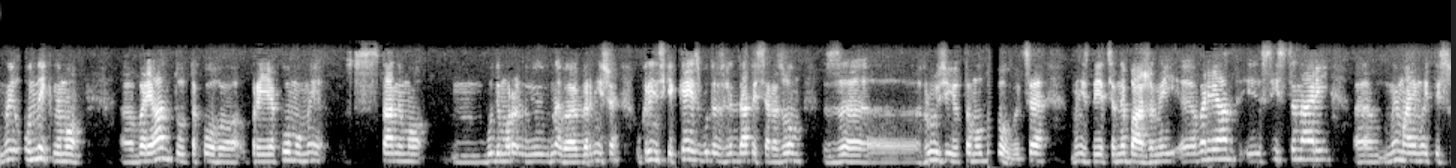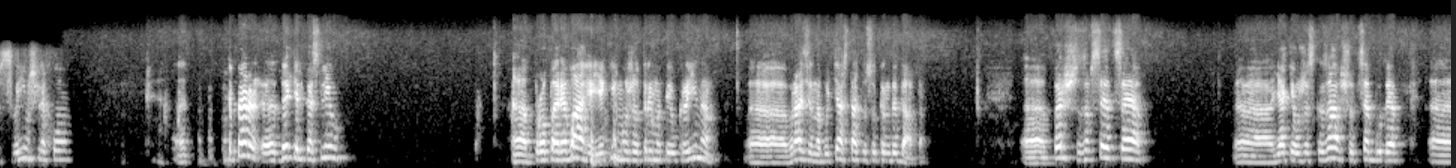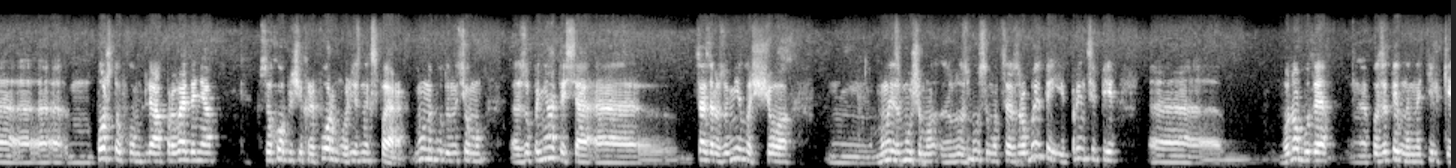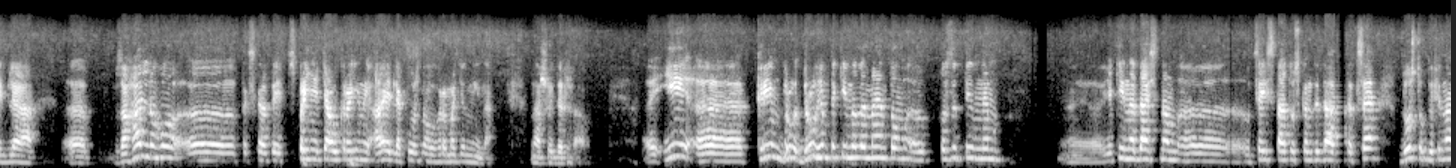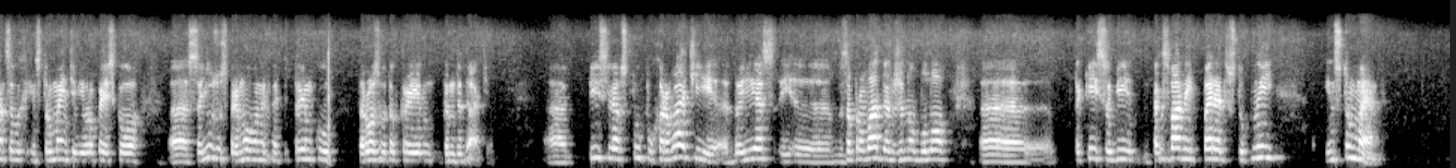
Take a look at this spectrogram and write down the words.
ми уникнемо е, варіанту такого, при якому ми станемо, будемо верніше, український кейс буде розглядатися разом з е, Грузією та Молдовою. Це мені здається небажаний е, варіант і, сценарій. Ми маємо йти своїм шляхом. Тепер декілька слів про переваги, які може отримати Україна в разі набуття статусу кандидата. Е, Перш за все, це, е, як я вже сказав, що це буде е, е, поштовхом для проведення всеохоплюючих реформ у різних сферах. Ну, не буду на цьому е, зупинятися. Е, Це зрозуміло, що ми змусимо, змусимо це зробити, і в принципі е, воно буде е, позитивним не тільки для е, загального, е, так сказати, сприйняття України, а й для кожного громадянина нашої держави. Е, І е, крім другим таким елементом е, позитивним, е, який надасть нам е, цей статус кандидата, це доступ до фінансових інструментів Європейського е, Союзу, спрямованих на підтримку та розвиток країн кандидатів. Після вступу Хорватії до ЄС е, запроваджено було е, такий собі так званий передвступний інструмент.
